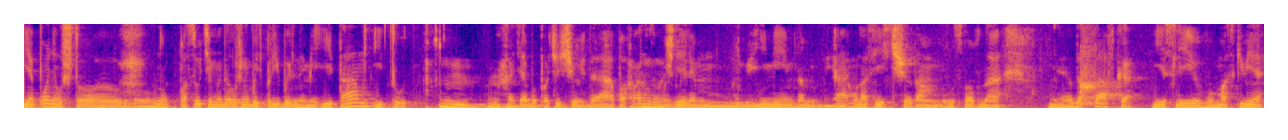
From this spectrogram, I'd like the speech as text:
я понял, что, ну, по сути, мы должны быть прибыльными и там, и тут, м. хотя бы по чуть-чуть, да, а по факту мы Однозначно. делим, имеем там, а, у нас есть еще там, условно, доставка. Если в Москве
